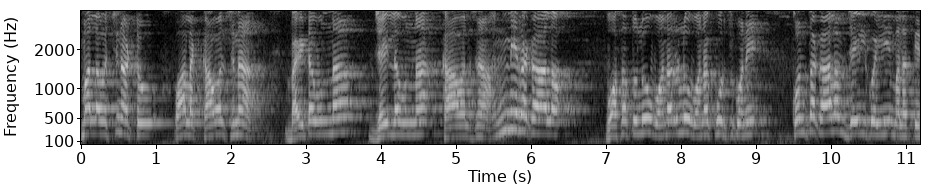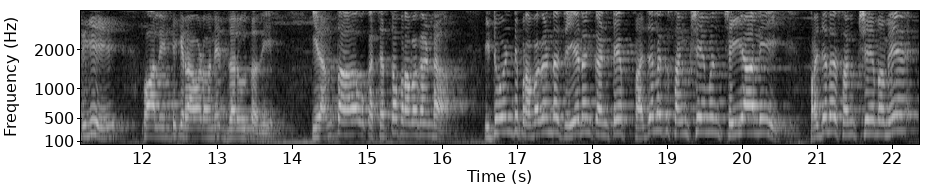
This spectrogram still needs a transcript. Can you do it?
మళ్ళీ వచ్చినట్టు వాళ్ళకి కావాల్సిన బయట ఉన్నా జైల్లో ఉన్నా కావాల్సిన అన్ని రకాల వసతులు వనరులు వనకూర్చుకొని కొంతకాలం జైలుకి పోయి మళ్ళీ తిరిగి వాళ్ళ ఇంటికి రావడం అనేది జరుగుతుంది. ఇదంతా ఒక చెత్త ప్రభగండ ఇటువంటి ప్రభగండ చేయడం కంటే ప్రజలకు సంక్షేమం చెయ్యాలి. ప్రజల సంక్షేమమే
